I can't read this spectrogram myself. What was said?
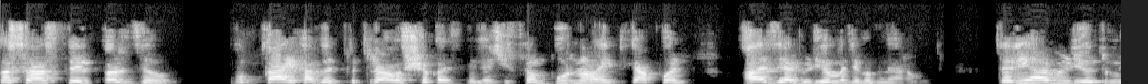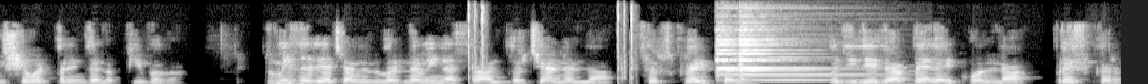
कसा असेल अर्ज? व काय कागदपत्र आवश्यक असेल याची संपूर्ण माहिती आपण आज या व्हिडिओमध्ये बघणार आहोत. तरी हा व्हिडिओ तुम्ही शेवटपर्यंत नक्की बघा. तुम्ही जर या चॅनलवर नवीन असाल तर चॅनलला सबस्क्राईब करा व दिलेल्या बेल आयकॉनला प्रेस करा.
